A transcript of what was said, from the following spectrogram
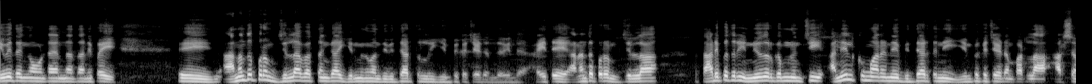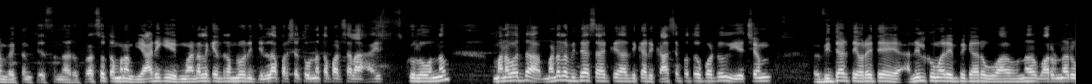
ఏ విధంగా ఉంటాయన్న దానిపై ఈ అనంతపురం జిల్లా వ్యాప్తంగా ఎనిమిది మంది విద్యార్థులను ఎంపిక చేయడం జరిగింది. అయితే అనంతపురం జిల్లా తాడిపత్రి నియోజకవర్గం నుంచి అనిల్ కుమార్ అనే విద్యార్థిని ఎంపిక చేయడం పట్ల హర్షం వ్యక్తం చేస్తున్నారు. ప్రస్తుతం మనం యాడికి మండల కేంద్రంలోని జిల్లా పరిషత్ ఉన్నత పాఠశాల హై స్కూల్లో ఉన్నాం. మన వద్ద మండల విద్యాశాఖ అధికారి కాసేపతో పాటు హెచ్ఎం విద్యార్థి ఎవరైతే అనిల్ కుమార్ ఎంపికారు వారు ఉన్నారు వారు ఉన్నారు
